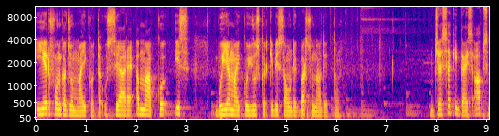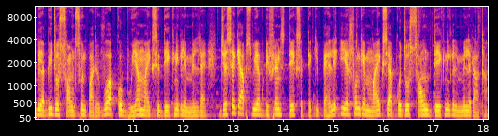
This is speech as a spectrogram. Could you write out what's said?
ईयरफोन का जो माइक होता है, उससे आ रहा है। अब मैं आपको इस भूया माइक को यूज़ करके भी साउंड एक बार सुना देता हूँ। जैसा कि गाइस आप सभी अभी जो साउंड सुन पा रहे हो, वो आपको भूया माइक से देखने के लिए मिल रहा है। जैसे कि आप सभी अब डिफरेंस देख सकते हैं कि पहले ईयरफोन के माइक से आपको जो साउंड देखने के लिए मिल रहा था,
